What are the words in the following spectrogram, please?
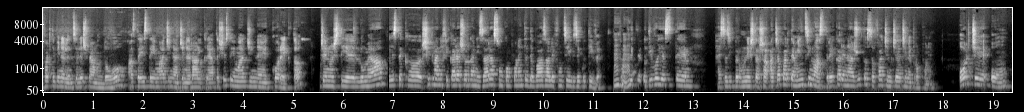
Foarte bine le înțelegi pe amândouă. Asta este imaginea general creată și este o imagine corectă. Ce nu știe lumea este că și planificarea și organizarea sunt componente de bază ale funcției executive. Uh-huh. Funcția executivă este, hai să zic pe românește așa, acea parte a minții noastre care ne ajută să facem ceea ce ne propunem. Orice om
